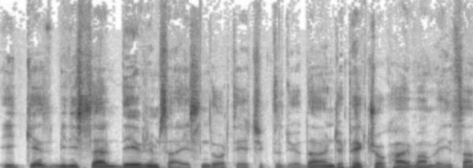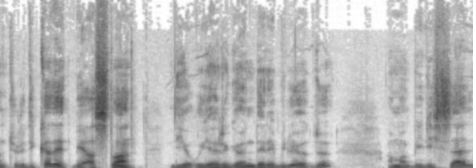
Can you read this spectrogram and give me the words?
ilk kez bilişsel devrim sayesinde ortaya çıktı diyor. Daha önce pek çok hayvan ve insan türü dikkat et bir aslan diye uyarı gönderebiliyordu. Ama bilişsel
